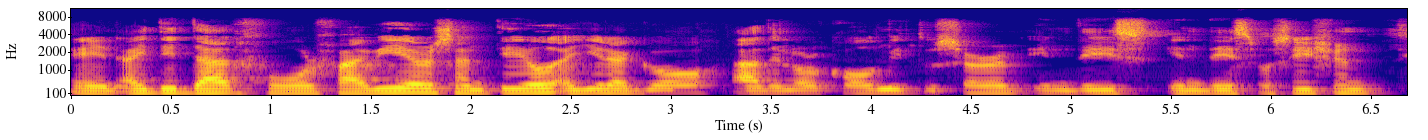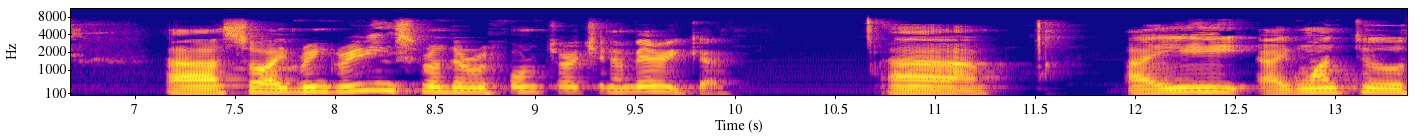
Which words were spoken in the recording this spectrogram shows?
And I did that for five years until a year ago, uh, the Lord called me to serve in this in this position. Uh, so I bring greetings from the Reformed Church in America. Uh, I I want to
